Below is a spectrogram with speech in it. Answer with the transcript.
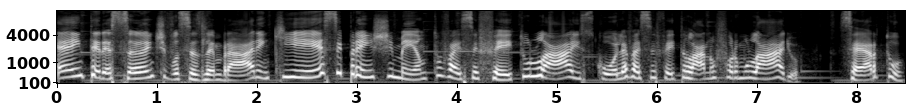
É interessante vocês lembrarem que esse preenchimento vai ser feito lá, a escolha vai ser feita lá no formulário certo?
